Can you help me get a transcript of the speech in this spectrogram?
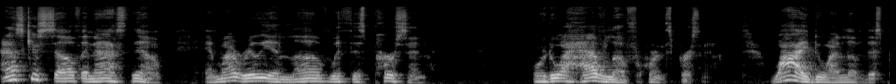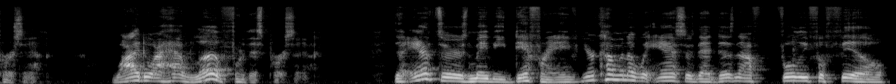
ask yourself and ask them am i really in love with this person? Or do i have love for this person? Why do i love this person? Why do i have love for this person the answers may be different if you're coming up with answers that does not fully fulfill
